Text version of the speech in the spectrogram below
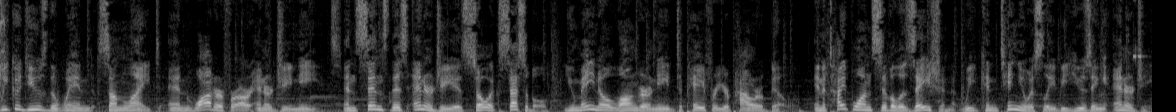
we could use the wind, sunlight, and water for our energy needs. And since this energy is so accessible, you may no longer need to pay for your power bill. In a Type 1 civilization, we continuously be using energy.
